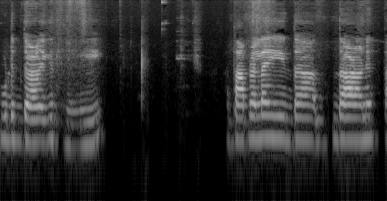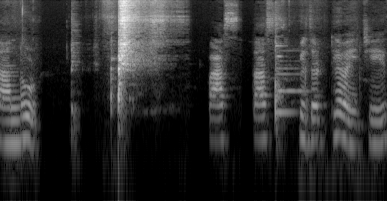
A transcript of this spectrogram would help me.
उडीद डाळ घेतलेली आता आपल्याला ही दा डाळ आणि तांदूळ पाच तास भिजत ठेवायचे आहेत.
